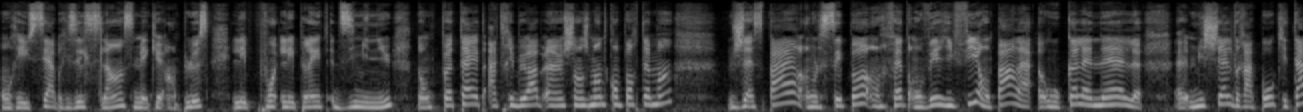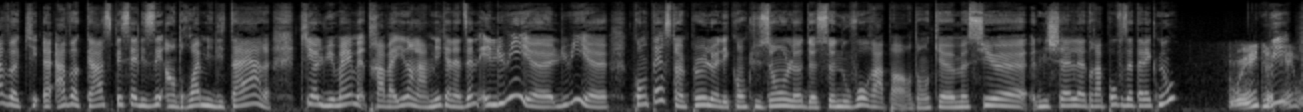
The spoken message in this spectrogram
on réussit à briser le silence, mais qu'en plus, les, plaintes diminuent. Donc, peut-être attribuable à un changement de comportement? J'espère, on le sait pas. En fait, on vérifie. On parle au colonel euh, Michel Drapeau, qui est avocat, euh, avocat, spécialisé en droit militaire, qui a lui-même travaillé dans l'armée canadienne. Et lui, euh, lui conteste un peu les conclusions de ce nouveau rapport. Donc, Monsieur Michel Drapeau, vous êtes avec nous? Oui, oui. Moi,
